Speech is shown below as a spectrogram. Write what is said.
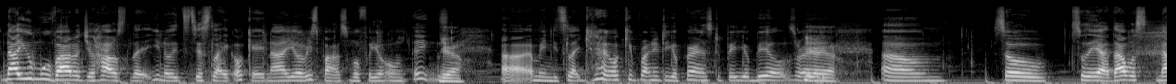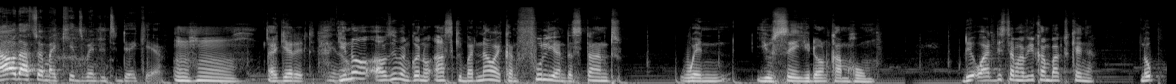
now you move out of your house. Like, you know, it's just like, okay, now you're responsible for your own things. Yeah. Uh, I mean, it's like you're not keep running to your parents to pay your bills, right? Yeah, Um, so, so yeah, that was now. That's when my kids went into daycare. Mm-hmm. I get it. You You know. know, I was even going to ask you, but now I can fully understand when you say you don't come home. Do you, at this time, have you come back to Kenya? Nope.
